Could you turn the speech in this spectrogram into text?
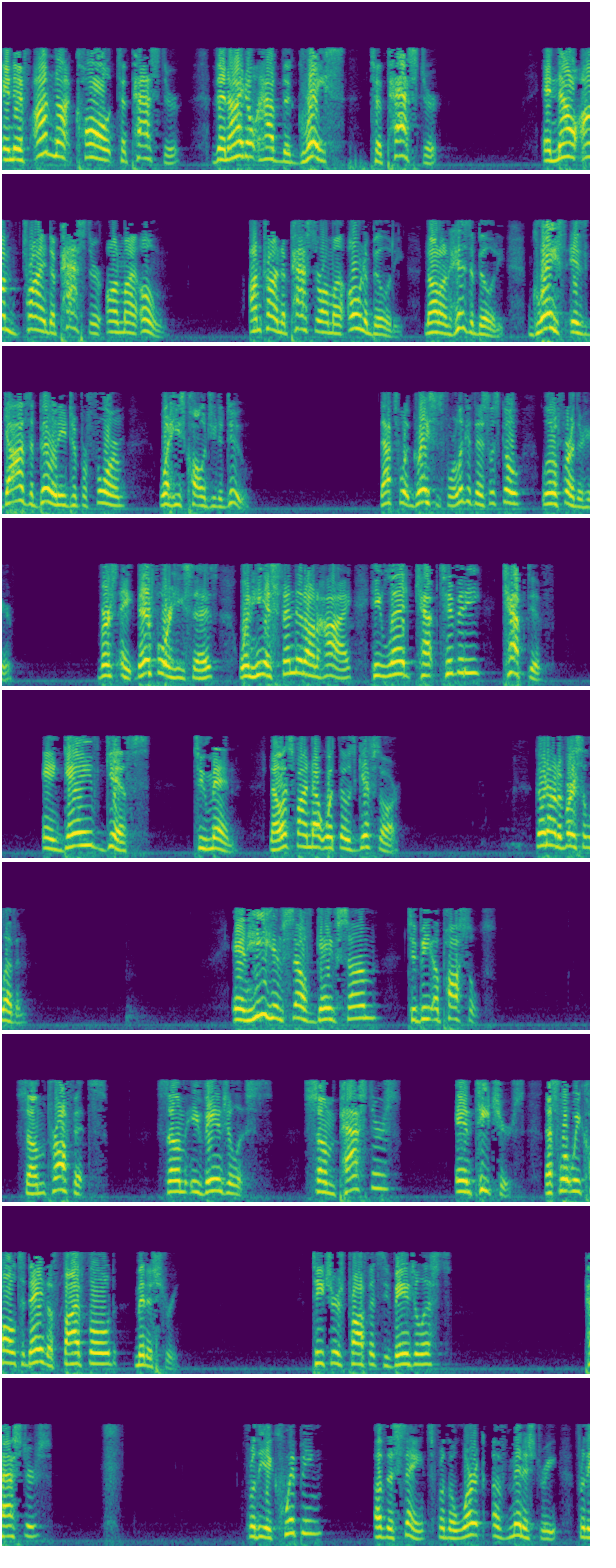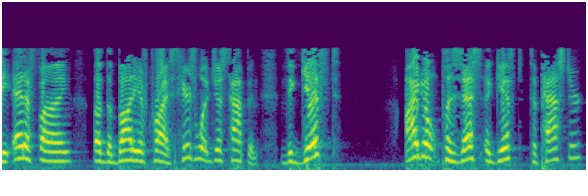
And if I'm not called to pastor, then I don't have the grace to pastor. And now I'm trying to pastor on my own. I'm trying to pastor on my own ability, not on His ability. Grace is God's ability to perform what He's called you to do. That's what grace is for. Look at this. Let's go a little further here. Verse 8. Therefore, he says, when he ascended on high, he led captivity captive and gave gifts to men. Now let's find out what those gifts are. Go down to verse 11. And he himself gave some to be apostles, some prophets, some evangelists, some pastors, and teachers. That's what we call today the fivefold ministry. Teachers, prophets, evangelists, pastors, for the equipping of the saints, for the work of ministry, for the edifying of the body of Christ. Here's what just happened. The gift, I don't possess a gift to pastor.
